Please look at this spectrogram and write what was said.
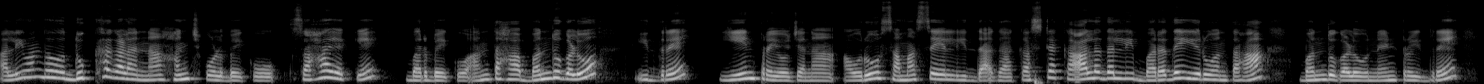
ಅಲ್ಲಿ ಒಂದು ದುಃಖಗಳನ್ನು ಹಂಚ್ಕೊಳ್ಬೇಕು, ಸಹಾಯಕ್ಕೆ ಬರಬೇಕು. ಅಂತಹ ಬಂಧುಗಳು ಇದ್ದರೆ ಏನು ಪ್ರಯೋಜನ? ಅವರು ಸಮಸ್ಯೆಯಲ್ಲಿದ್ದಾಗ ಕಷ್ಟ ಕಾಲದಲ್ಲಿ ಬರದೇ ಇರುವಂತಹ ಬಂಧುಗಳು, ನೆಂಟರು ಇದ್ದರೆ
